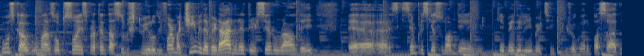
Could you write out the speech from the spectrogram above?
busca algumas opções para tentar substituí-lo de forma tímida, é verdade, né? Terceiro round aí. É, sempre esqueço o nome dele, QB de Liberty, que jogou ano passado.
